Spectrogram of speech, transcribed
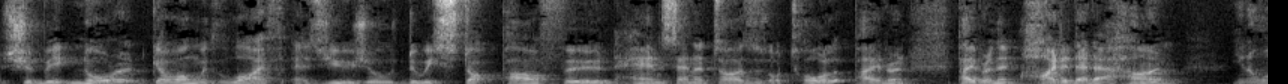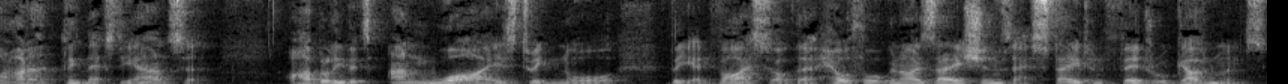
Should we ignore it? Go on with life as usual? Do we stockpile food and hand sanitizers or toilet paper and paper and then hide it at our home? You know what? I don't think that's the answer. I believe it's unwise to ignore the advice of the health organisations, our state and federal governments.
